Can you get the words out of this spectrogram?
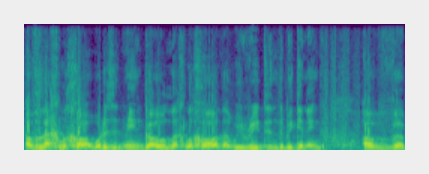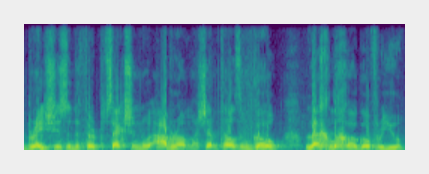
of Lech Lecha. What does it mean, go Lech Lecha, that we read in the beginning of uh, Bereshis in the third section, Abraham Hashem tells him, "Go, lech lecha, go for you."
